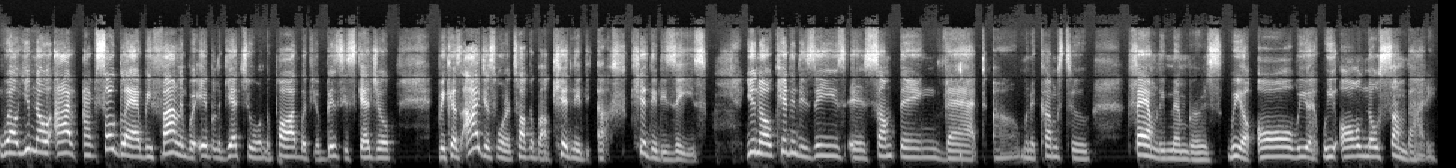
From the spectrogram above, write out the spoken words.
Well, you know, I, I'm so glad we finally were able to get you on the pod with your busy schedule because I just want to talk about kidney uh, kidney disease. You know, kidney disease is something that, uh, when it comes to family members, we are all we we all know somebody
